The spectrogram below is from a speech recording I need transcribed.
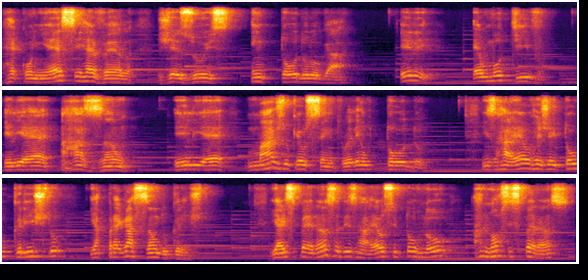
reconhece e revela Jesus em todo lugar. Ele é o motivo, ele é a razão, ele é mais do que o centro, ele é o todo. Israel rejeitou o Cristo e a pregação do Cristo. E a esperança de Israel se tornou a nossa esperança.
